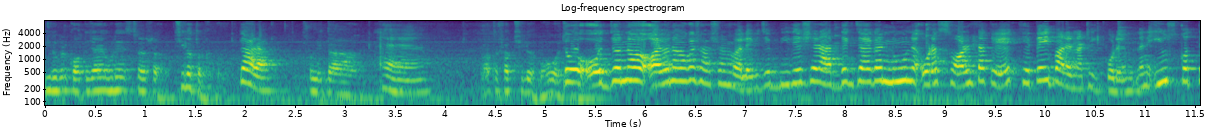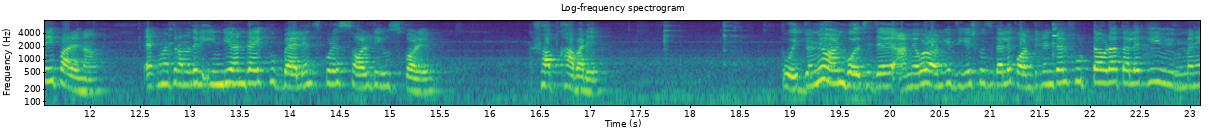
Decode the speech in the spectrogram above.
ইউরোপের কত জায়গা ঘুরে এসছে সব? ছিল তো না কারা সুনিতা? হ্যাঁ। অত সব ছিল তো ওর জন্য অয়ন আমাকে সবসময় বলে যে বিদেশের অর্ধেক জায়গায় নুন ওরা সল্টটাকে খেতেই পারে না ঠিক করে। মানে ইউজ করতেই পারে না। একমাত্র আমাদের ইন্ডিয়ানরাই খুব ব্যালেন্স করে সল্ট ইউজ করে সব খাবারে। তো ওই জন্যই অয়ন বলছে যে আমি আবার অয়নকে জিজ্ঞেস করছি তাহলে কন্টিনেন্টাল ফুডটা ওরা তাহলে কি মানে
